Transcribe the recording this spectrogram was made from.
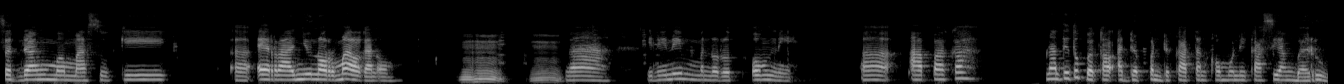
sedang memasuki eh, era new normal kan Om. mhm, hmm. Nah, ini nih menurut Om nih, eh, apakah nanti tuh bakal ada pendekatan komunikasi yang baru?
